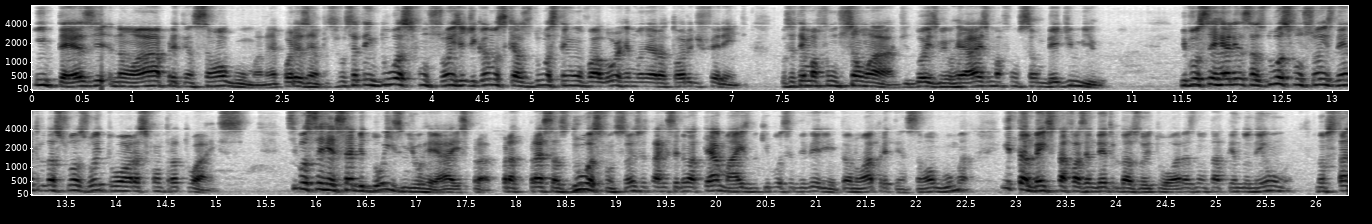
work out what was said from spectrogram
em tese, não há pretensão alguma. Né? Por exemplo, se você tem duas funções e digamos que as duas têm um valor remuneratório diferente, você tem uma função A de dois mil reais uma função B de mil, e você realiza essas duas funções dentro das suas oito horas contratuais. Se você recebe dois mil reais para essas duas funções, você está recebendo até a mais do que você deveria. Então, não há pretensão alguma. E também, se está fazendo dentro das oito horas, não está tendo nenhum. Não, está,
